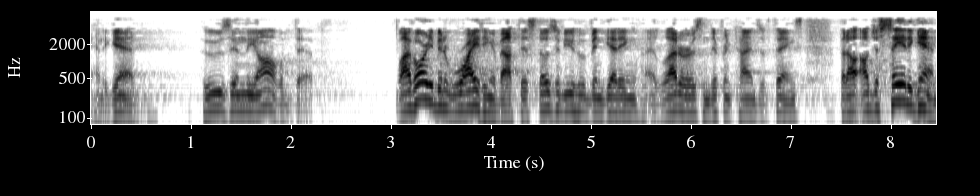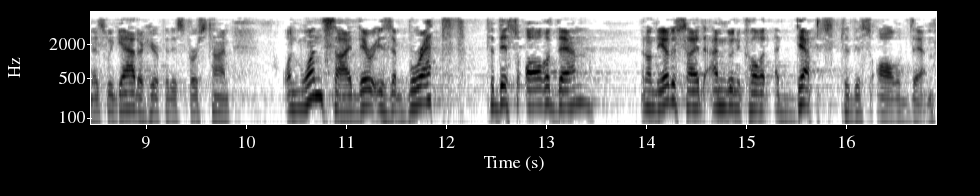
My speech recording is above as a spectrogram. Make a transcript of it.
And again, who's in the all of them? Well, I've already been writing about this, those of you who've been getting uh, letters and different kinds of things, but I'll, I'll just say it again as we gather here for this first time. On one side, there is a breadth to this all of them, and on the other side, I'm going to call it a depth to this all of them.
